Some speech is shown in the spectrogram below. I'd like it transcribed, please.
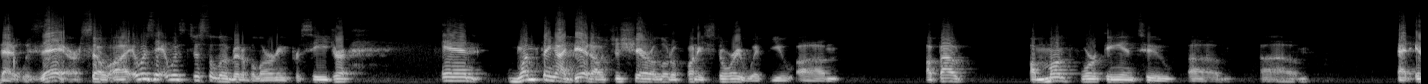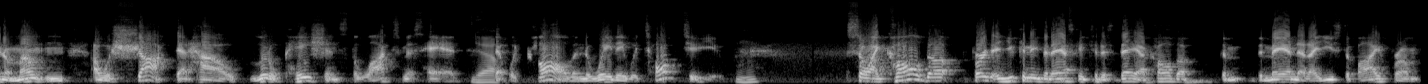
that it was there. So uh, it was it was just a little bit of a learning procedure. And one thing I did, I'll just share a little funny story with you. Um, about a month working into um, um, at Intermountain, I was shocked at how little patience the locksmiths had Yeah. that would call and the way they would talk to you. Mhm. So I called up first, and you can even ask him to this day. I called up the, the man that I used to buy from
